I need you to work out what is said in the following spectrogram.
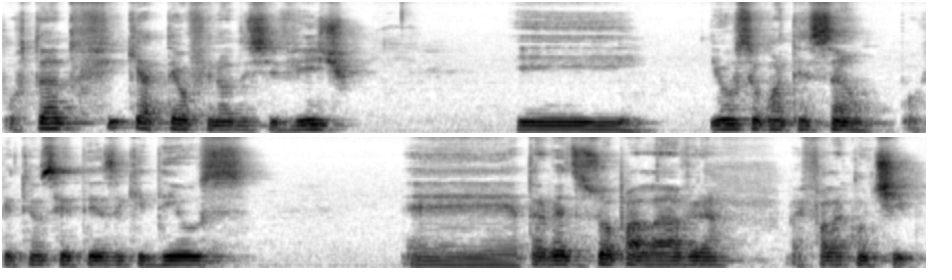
Portanto, fique até o final desse vídeo e, e ouça com atenção, porque tenho certeza que Deus, é, através da sua palavra, vai falar contigo.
